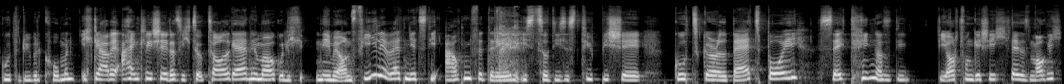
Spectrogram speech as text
gut rüberkommen. Ich glaube, ein Klischee, das ich total gerne mag und ich nehme an, viele werden jetzt die Augen verdrehen, ist so dieses typische Good Girl, Bad Boy Setting, also die die Art von Geschichte, das mag ich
